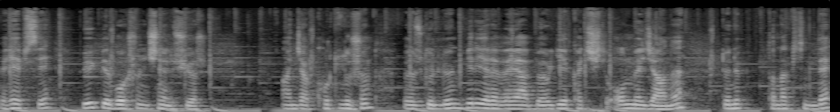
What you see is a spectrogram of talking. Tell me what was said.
ve hepsi büyük bir boşluğun içine düşüyor. Ancak kurtuluşun, özgürlüğün bir yere veya bölgeye kaçışlı olmayacağını, dönüp tırnak içinde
